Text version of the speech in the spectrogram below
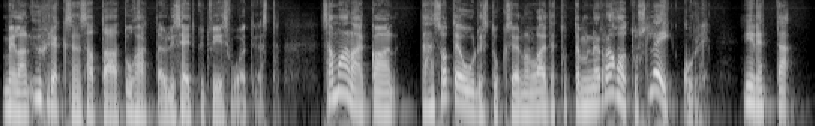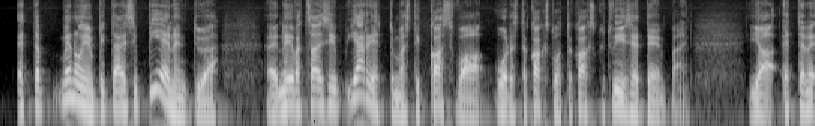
meillä on 900 000 yli 75-vuotiaista. Samaan aikaan tähän sote-uudistukseen on laitettu tämmöinen rahoitusleikkuri niin, että, että menojen pitäisi pienentyä. Ne eivät saisi järjettömästi kasvaa vuodesta 2025 eteenpäin. Ja että ne,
